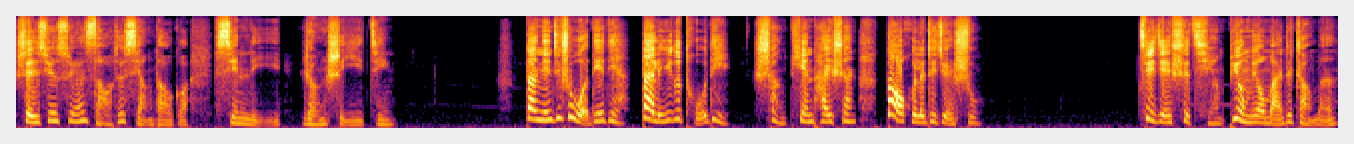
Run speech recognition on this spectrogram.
沈轩虽然早就想到过，心里仍是一惊。当年就是我爹爹带了一个徒弟上天台山盗回了这卷书。这件事情并没有瞒着掌门。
